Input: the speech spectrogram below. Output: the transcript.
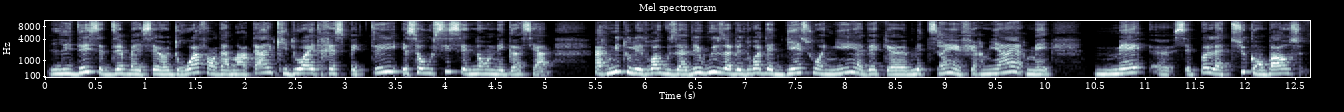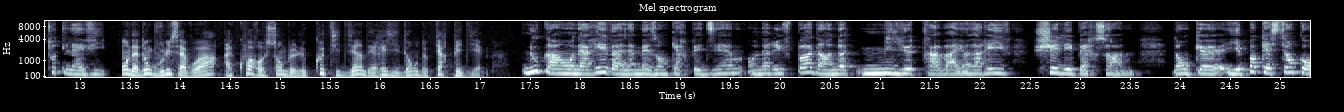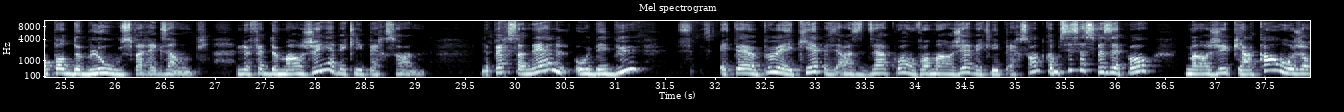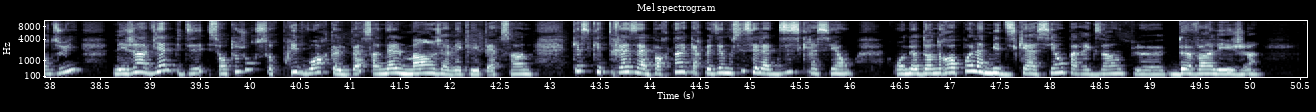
l'idée, c'est de dire, ben, c'est un droit fondamental qui doit être respecté. Et ça aussi, c'est non négociable. Parmi tous les droits que vous avez, oui, vous avez le droit d'être bien soigné avec euh, médecin, infirmière, mais mais euh, c'est pas là-dessus qu'on base toute la vie. On a donc voulu savoir à quoi ressemble le quotidien des résidents de Carpe Diem. Nous, quand on arrive à la maison Carpe Diem, on n'arrive pas dans notre milieu de travail, on arrive chez les personnes. Donc, euh, il n'est pas question qu'on porte de blouse, par exemple. Le fait de manger avec les personnes. Le personnel, au début, était un peu inquiet en se disant quoi, on va manger avec les personnes, comme si ça se faisait pas manger. Puis encore aujourd'hui, les gens viennent puis ils sont toujours surpris de voir que le personnel mange avec les personnes. Qu'est-ce qui est très important à Carpe Diem aussi, c'est la discrétion. On ne donnera pas la médication, par exemple, euh, devant les gens.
